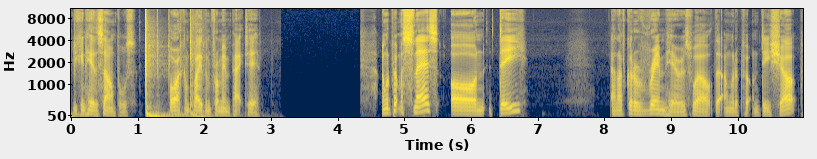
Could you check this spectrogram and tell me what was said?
you can hear the samples, or I can play them from impact here. I'm going to put my snares on D, and I've got a rim here as well that I'm going to put on D sharp.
